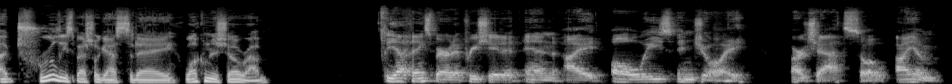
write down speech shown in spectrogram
a truly special guest today. Welcome to the show, Rob. Yeah, thanks, Barrett. I appreciate it. And I always enjoy our chats. So I am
